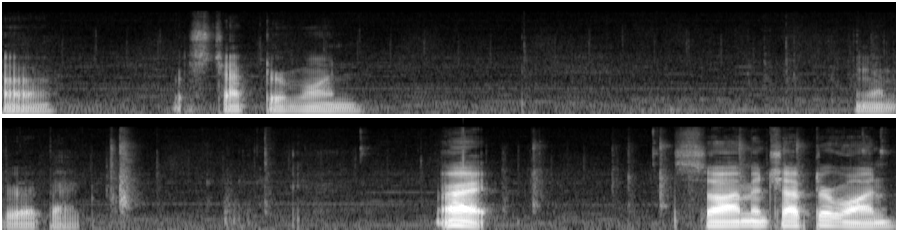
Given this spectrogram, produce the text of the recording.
Uh, where's chapter 1? Hang on, I'll be right back. Alright. So I'm in chapter 1.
